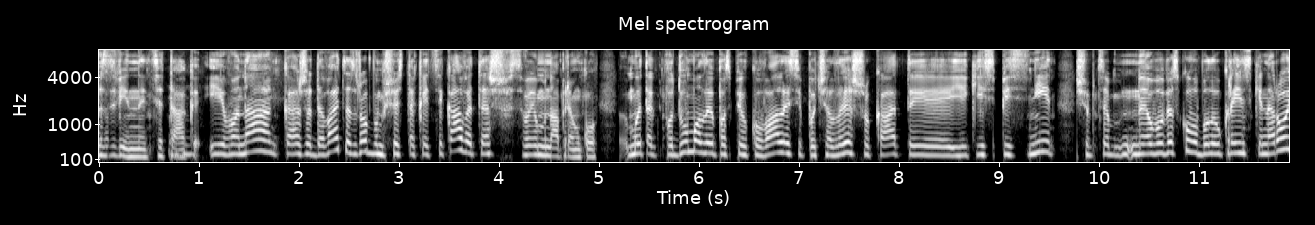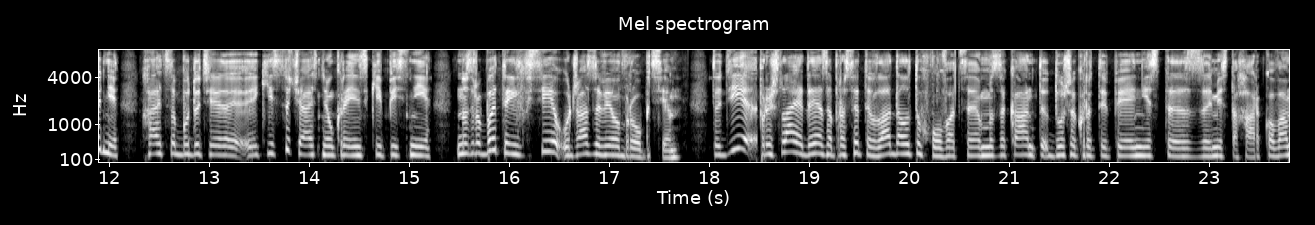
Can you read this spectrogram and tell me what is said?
Е, З Вінниці, так. І вона каже: давайте зробимо щось таке цікаве теж в своєму напрямку. Ми так подумали, поспілкувалися і почали шукати якісь пісні, щоб це не обов'язково були українські народні, хай це будуть е, якісь сучасні українські пісні, але зробити їх всі у джазовій обробці. Тоді прийшла ідея запросити Влада Алтухова. Це музикант, дуже крутий піаніст з міста Харкова.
